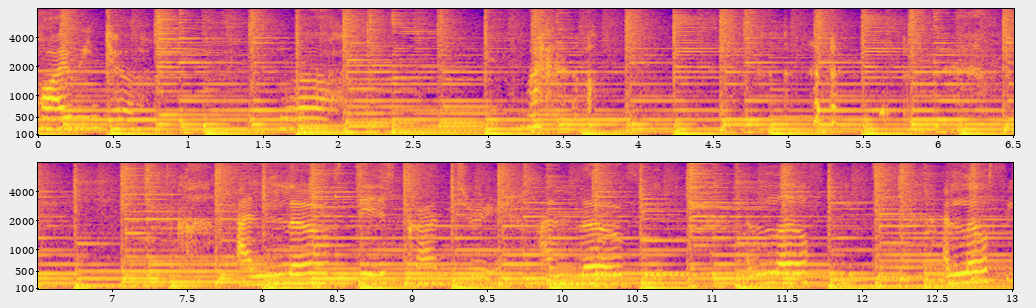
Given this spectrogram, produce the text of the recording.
quite winter. I love this country. I love it. I love it. I love it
